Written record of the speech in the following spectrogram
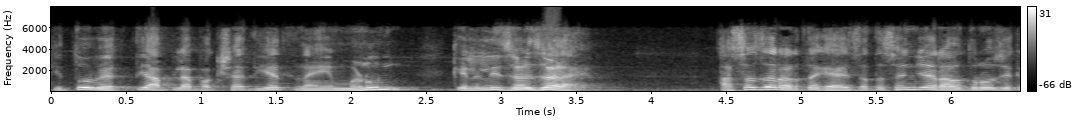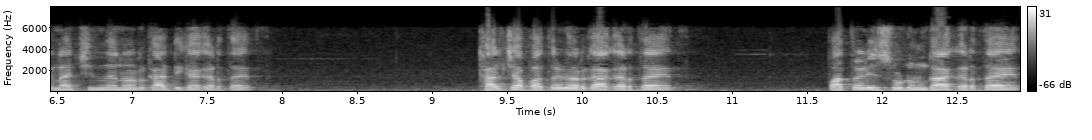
की तो व्यक्ती आपल्या पक्षात येत नाही म्हणून केलेली जळजळ आहे. असा जर अर्थ घ्यायचा तर संजय राऊत रोज एकनाथ शिंदेवर का टीका करतायत? खालच्या पातळीवर का करतायत? पातळी सोडून का करतायत?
